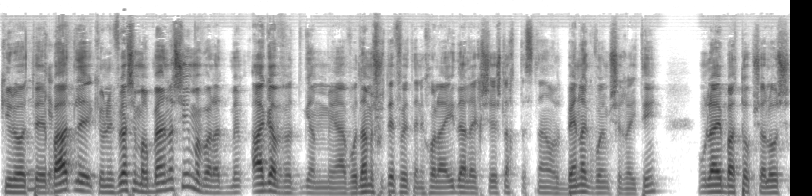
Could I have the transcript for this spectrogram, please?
כאילו, את אה, כן. באת, ל- כאילו, נפגש עם הרבה אנשים, אבל את, אגב, את גם מעבודה משותפת, אני יכול להעיד עלייך שיש לך את הסטנדרט בין הגבוהים שראיתי, אולי ב top שלוש.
